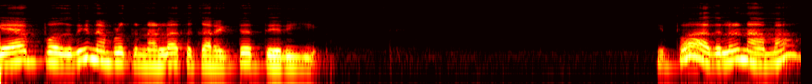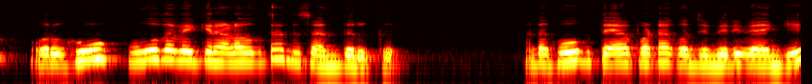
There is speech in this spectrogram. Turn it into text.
கேப் பகுதி நம்மளுக்கு நல்லா அது கரெக்டாக தெரியும். இப்போ அதில் நாம் ஒரு ஹூக் பூத வைக்கிற அளவுக்கு தான் அந்த சந்து இருக்குது அந்த ஹூக் தேவைப்பட்டால் கொஞ்சம் விரிவாங்கி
